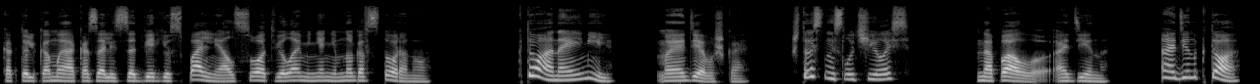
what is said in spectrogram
Как только мы оказались за дверью спальни, Алсу отвела меня немного в сторону. «Кто она, Эмиль?» «Моя девушка». «Что с ней случилось?» Напал один. Один кто?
